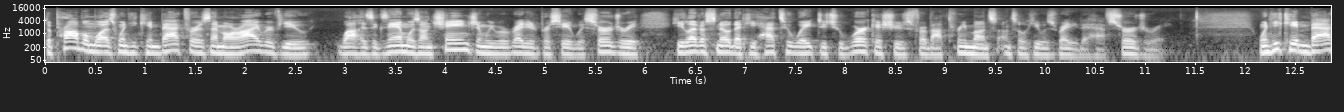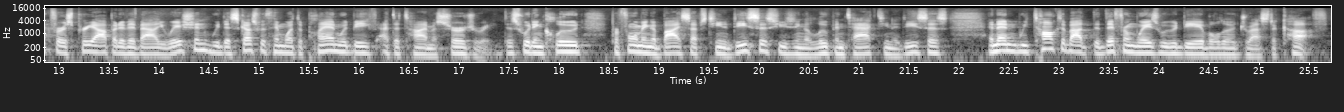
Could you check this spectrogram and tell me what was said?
The problem was when he came back for his MRI review, while his exam was unchanged and we were ready to proceed with surgery, he let us know that he had to wait due to work issues for about three months until he was ready to have surgery. When he came back for his preoperative evaluation, we discussed with him what the plan would be at the time of surgery. This would include performing a biceps tenodesis using a Loop 'n' Tack tenodesis, and then we talked about the different ways we would be able to address the cuff.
